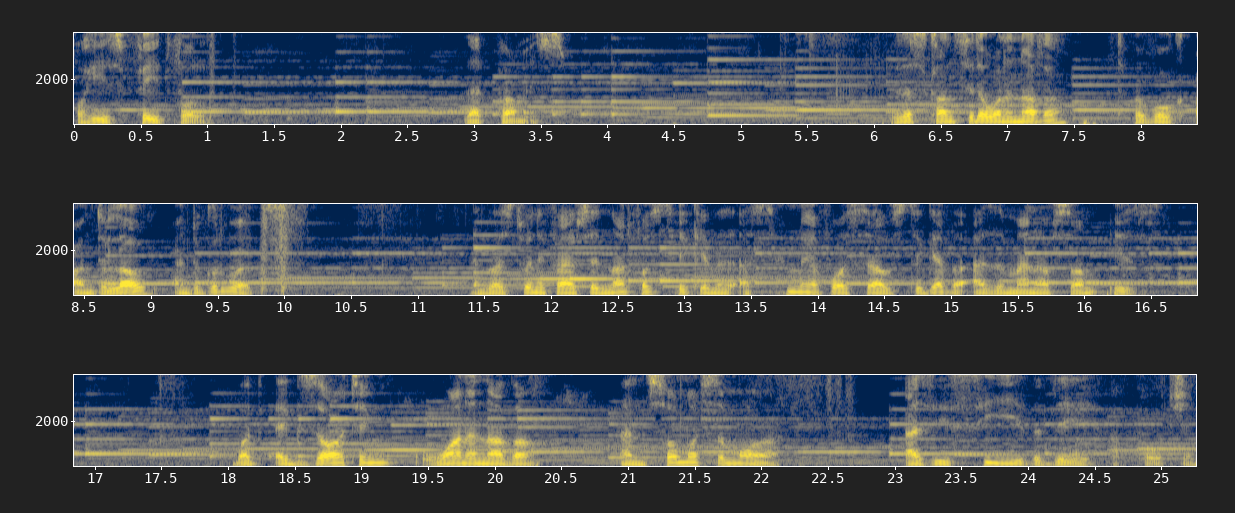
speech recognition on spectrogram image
For he is faithful, that promise. Let us consider one another to provoke unto love and to good works. And verse 25 said, Not forsaking the assembling of ourselves together as the manner of some is, but exhorting one another, and so much the more as ye see the day approaching.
